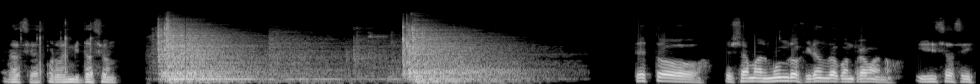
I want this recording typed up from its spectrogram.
Gracias por la invitación. Texto se llama El mundo girando a contramano y dice así.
